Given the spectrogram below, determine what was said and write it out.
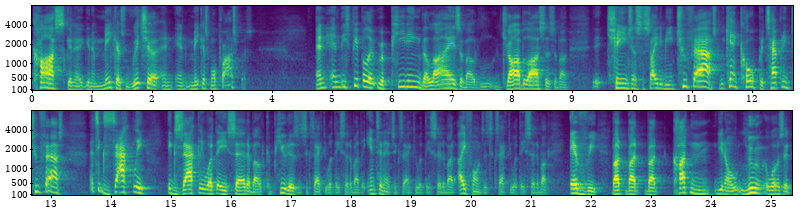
costs, going to make us richer and, and make us more prosperous. And, and these people are repeating the lies about job losses, about uh, change in society being too fast. We can't cope. It's happening too fast. That's exactly exactly what they said about computers. It's exactly what they said about the internet. It's exactly what they said about iPhones. It's exactly what they said about every, but, but, but cotton, you know, loom, what was it,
